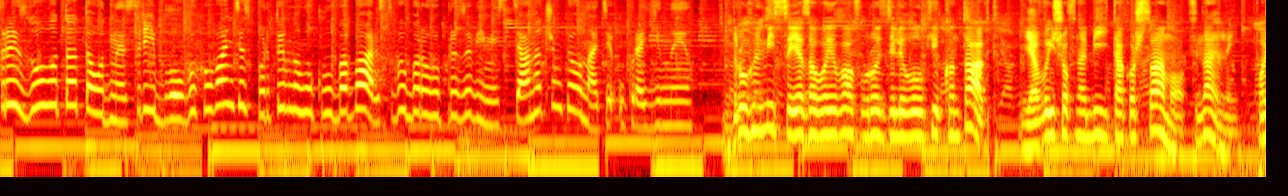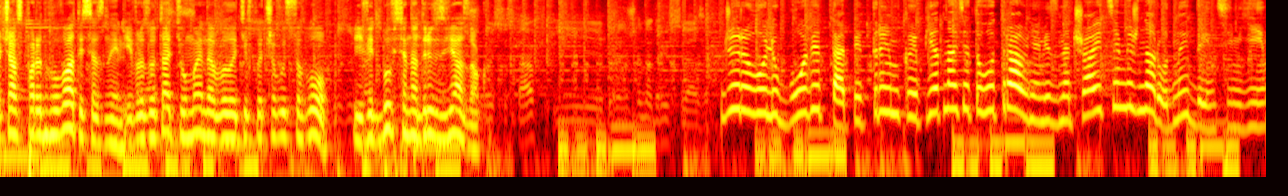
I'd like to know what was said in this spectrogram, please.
Три золота та одне срібло. Вихованці спортивного клуба Барс вибороли призові місця на чемпіонаті України. Друге місце я завоював у розділі лоу-кік контакт. Я вийшов на бій також само, фінальний. Почав спарингуватися з ним, і в результаті у мене вилетів плечовий суглоб і відбувся надрив зв'язок. Джерело любові та підтримки. 15 травня відзначається Міжнародний день сім'ї.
